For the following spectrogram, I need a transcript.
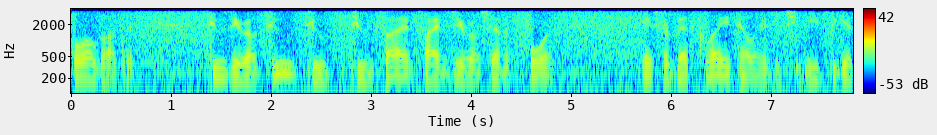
calls on this. 202-225-5074 case for Beth Clay, tell her that she needs to get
